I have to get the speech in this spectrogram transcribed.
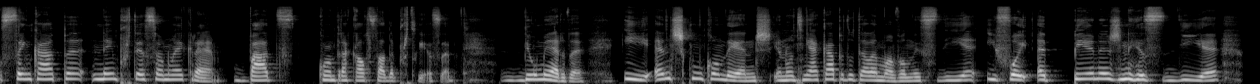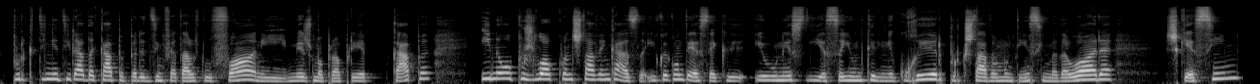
sem capa nem proteção no ecrã. Bate contra a calçada portuguesa. Deu merda. E antes que me condenes, eu não tinha a capa do telemóvel nesse dia e foi apenas nesse dia porque tinha tirado a capa para desinfetar o telefone e mesmo a própria capa e não a pus logo quando estava em casa. E o que acontece é que eu nesse dia saí um bocadinho a correr porque estava muito em cima da hora, esqueci-me,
